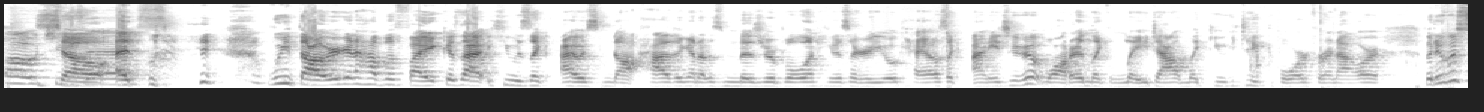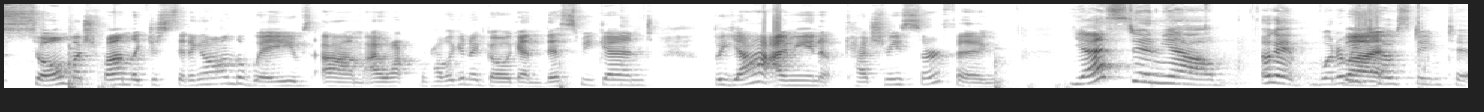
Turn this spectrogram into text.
Oh, Jesus. So we thought we were gonna have a fight because he was like, I was not having it, I was miserable, and he was like, Are you okay? I was like, I need to get water and like lay down, like you can take the board for an hour. But it was so much fun, like just sitting out on the waves. Um, I want we're probably gonna go again this weekend. But yeah, I mean, catch me surfing. yes, Danielle. Okay, what are But- we toasting to?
